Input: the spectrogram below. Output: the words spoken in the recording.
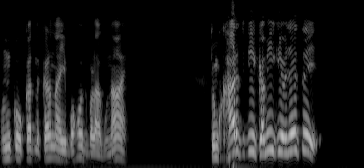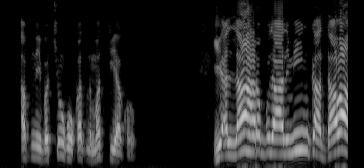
उनको कत्ल करना ये बहुत बड़ा गुनाह है। तुम खर्च की कमी की वजह से अपने बच्चों को कत्ल मत किया करो। ये अल्लाह रब्बुल आलमीन का दावा,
